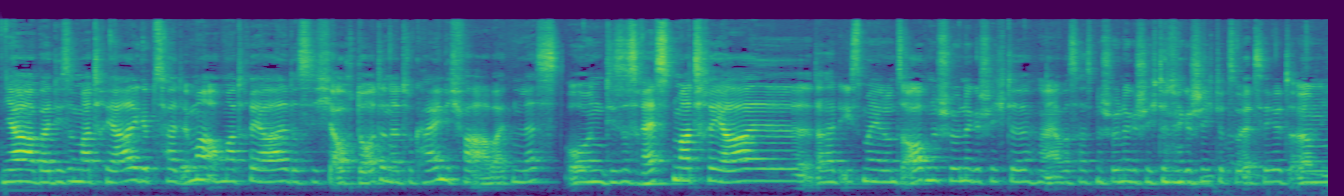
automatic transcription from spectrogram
ja, bei diesem Material gibt es halt immer auch Material, das sich auch dort in der Türkei nicht verarbeiten lässt. Und dieses Restmaterial, da hat Ismail uns auch eine schöne Geschichte, naja, was heißt eine schöne Geschichte, eine Geschichte zu erzählt. Ähm,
